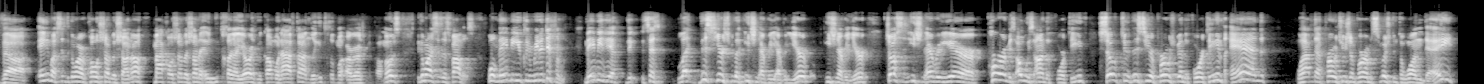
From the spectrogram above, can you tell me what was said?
The aim of the Gemara Kol Shana B'Shana, Ma Kol Shana B'Shana, Ein Nitchan Ayaret Mekamo Nafkan Legitchum Ayaret Mekamos. The Gemara says as follows. Well, maybe you can read it differently. Maybe the, the, it says let this year should be like each and every every year, each and every year. Just as each and every year Purim is always on the 14th, so too this year Purim should be on the 14th, and we'll have to have Purim, Shushan Purim smushed into one day.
